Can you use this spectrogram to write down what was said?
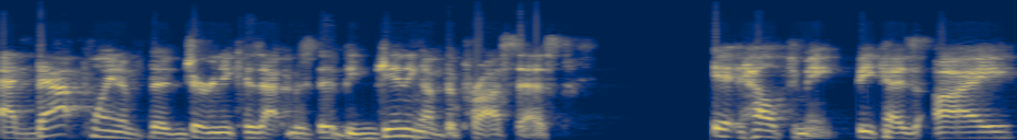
at that point of the journey, because that was the beginning of the process, it helped me because I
